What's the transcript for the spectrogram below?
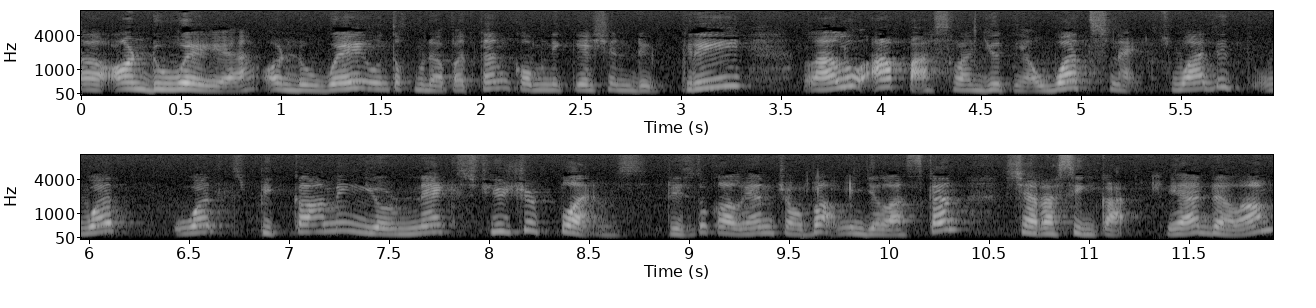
uh, on the way ya, on the way untuk mendapatkan communication degree. Lalu apa selanjutnya? What's next? What what what's becoming your next future plans. Di situ kalian coba menjelaskan secara singkat ya dalam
